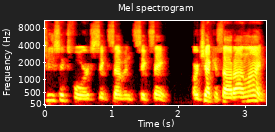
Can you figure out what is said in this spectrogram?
264 6768 or check us out online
